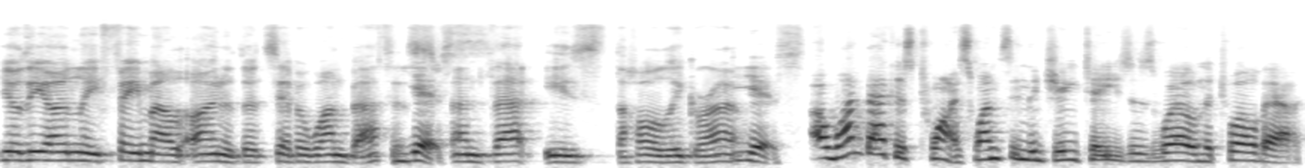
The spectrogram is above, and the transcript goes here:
You're the only female owner that's ever won Bathurst. Yes. And that is the holy grail. Yes. I won Bathurst twice, once in the GTs as well in the 12 hour.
